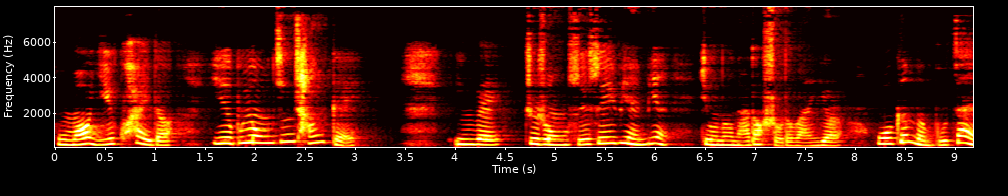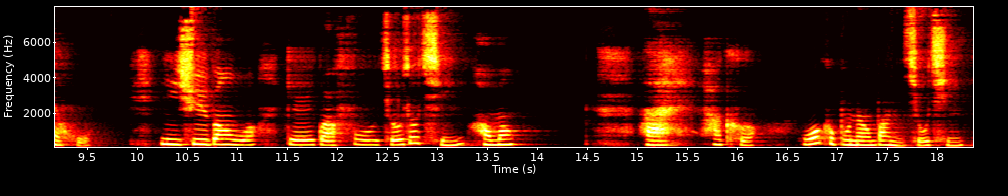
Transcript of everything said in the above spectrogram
五毛一块的，也不用经常给，因为这种随随便便就能拿到手的玩意儿，我根本不在乎。你去帮我给寡妇求求情好吗？哎，哈克，我可不能帮你求情，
